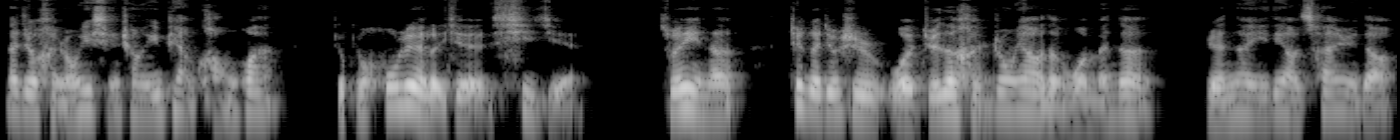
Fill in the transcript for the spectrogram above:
那就很容易形成一片狂欢，就就忽略了一些细节。所以呢，这个就是我觉得很重要的。我们的人呢，一定要参与到，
